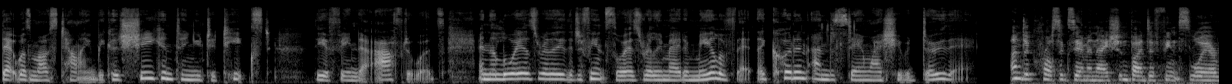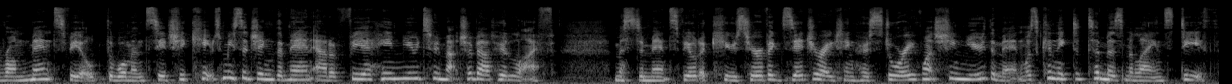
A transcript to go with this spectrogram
That was most telling because she continued to text the offender afterwards. And the lawyers really, the defence lawyers really made a meal of that. They couldn't understand why she would do that. Under cross examination by defence lawyer Ron Mansfield, the woman said she kept messaging the man out of fear he knew too much about her life. Mr. Mansfield accused her of exaggerating her story once she knew the man was connected to Ms. Millane's death.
